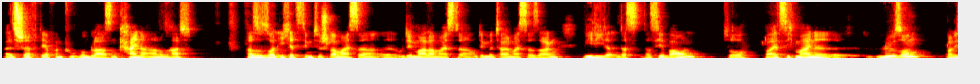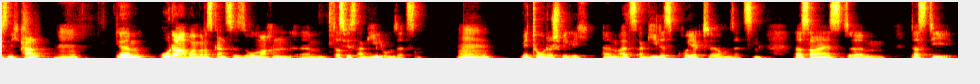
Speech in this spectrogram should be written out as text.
als Chef, der von Tuten und Blasen keine Ahnung hat? Also soll ich jetzt dem Tischlermeister äh, und dem Malermeister und dem Metallmeister sagen, wie die da- das, das hier bauen? So war jetzt nicht meine Lösung, weil ich es nicht kann. Ähm, oder wollen wir das Ganze so machen, ähm, dass wir es agil umsetzen? Mhm. Methodisch wirklich ähm, als agiles Projekt äh, umsetzen. Das heißt, ähm, dass die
